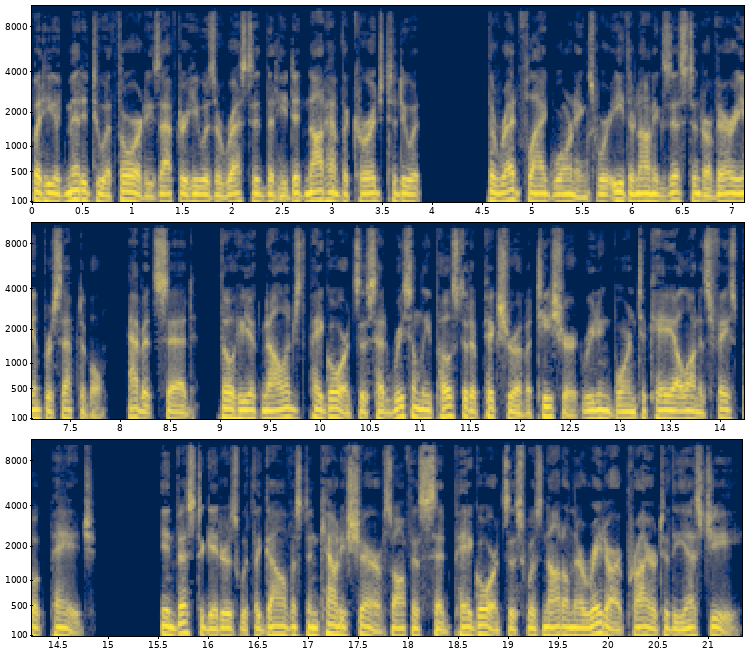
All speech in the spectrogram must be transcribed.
but he admitted to authorities after he was arrested that he did not have the courage to do it. The red flag warnings were either non-existent or very imperceptible, Abbott said, though he acknowledged Pagourtzis had recently posted a picture of a t-shirt reading Born to KL on his Facebook page. Investigators with the Galveston County Sheriff's Office said Pagourtzis was not on their radar prior to the SG.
